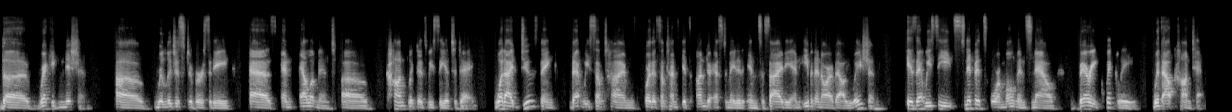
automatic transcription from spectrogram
the recognition of religious diversity as an element of conflict as we see it today. What I do think that we sometimes, or that sometimes gets underestimated in society and even in our evaluation, is that we see snippets or moments now very quickly without context,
